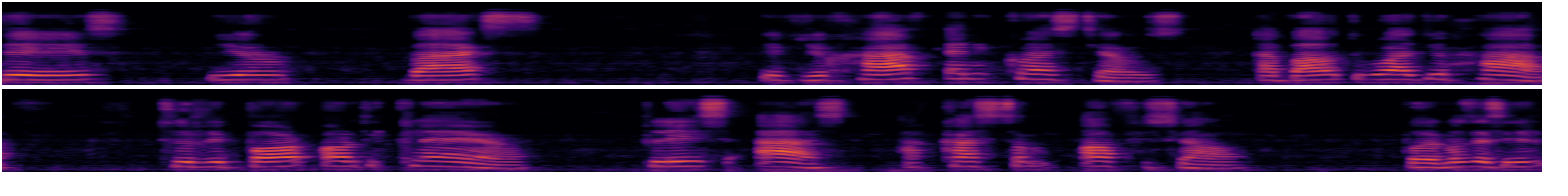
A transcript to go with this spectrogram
these your bags? If you have any questions about what you have to report or declare, please ask a custom officer. Podemos decir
